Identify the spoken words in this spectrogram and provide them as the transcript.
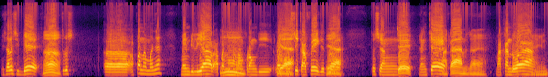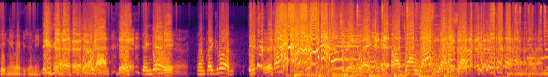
Misalnya si B, Nah. terus eh, apa namanya main biliar, apa cuma Hmm. nongkrong di live Iya. musik cafe gitu. Iya. Terus yang C. yang C Makan misalnya. makan doang, Nah, yang D ngewek bisa nih. Nah, C makan. Terus yang D yang D main playground. Semen lagi sama janda bangsa.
